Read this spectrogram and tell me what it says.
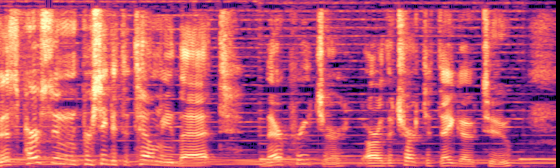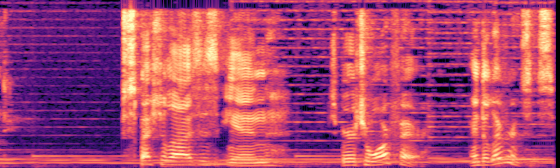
This person proceeded to tell me that their preacher, or the church that they go to, specializes in spiritual warfare and deliverances.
